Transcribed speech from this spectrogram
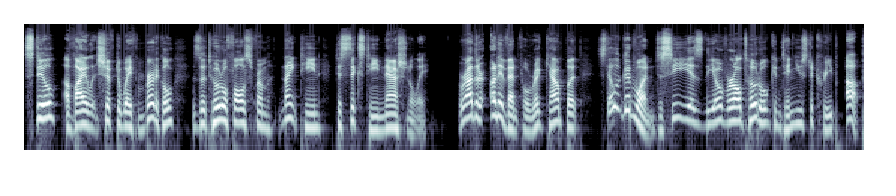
Still, a violent shift away from vertical as the total falls from 19 to 16 nationally. Rather uneventful rig count, but still a good one to see as the overall total continues to creep up.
